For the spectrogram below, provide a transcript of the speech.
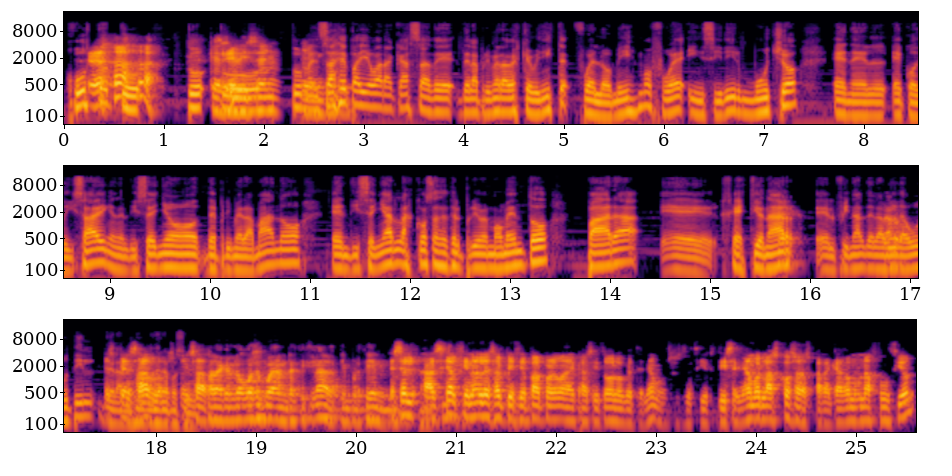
Justo tu, tu, tu, diseño, tu mensaje para llevar a casa de, de, la primera vez que viniste fue lo mismo, fue incidir mucho en el ecodesign, en el diseño de primera mano, en diseñar las cosas desde el primer momento para eh, gestionar sí. el final de la claro. vida útil de es la pensarlo, manera posible. Pensar. Para que luego se puedan reciclar 100%. Es, el, es que al final es el principal problema de casi todo lo que tenemos. Es decir, diseñamos las cosas para que hagan una función,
